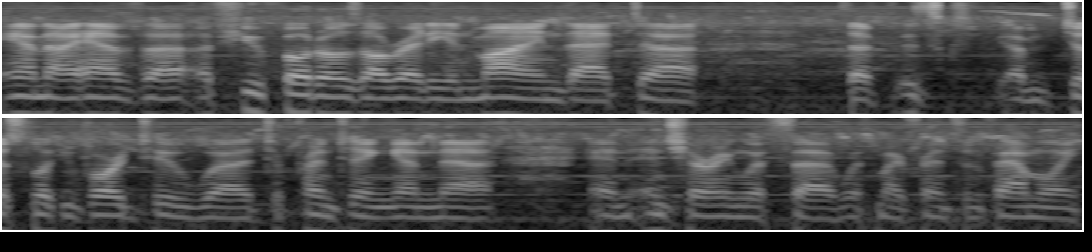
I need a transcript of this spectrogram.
And I have uh, a few photos already in mind that uh, that is, I'm just looking forward to uh, to printing and uh, and, and sharing with with my friends and family.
